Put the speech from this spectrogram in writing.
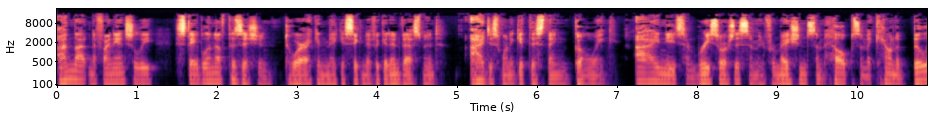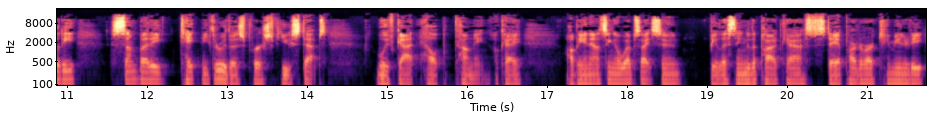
I'm not in a financially stable enough position to where I can make a significant investment. I just want to get this thing going. I need some resources, some information, some help, some accountability. Somebody take me through those first few steps. We've got help coming. Okay. I'll be announcing a website soon. Be listening to the podcast. Stay a part of our community.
